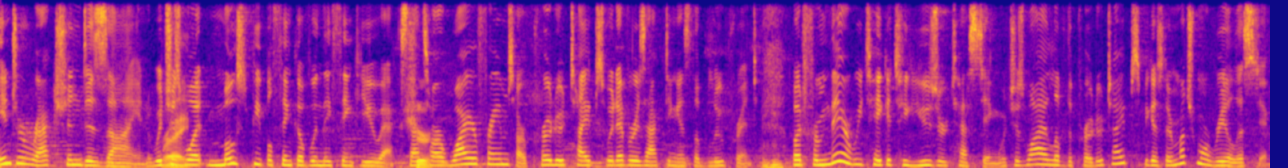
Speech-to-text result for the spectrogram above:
interaction design, which is what most people think of when they think UX. That's Sure. our wireframes, our prototypes, whatever is acting as the blueprint. Mm-hmm. But from there, we take it to user testing, which is why I love the prototypes because they're much more realistic.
